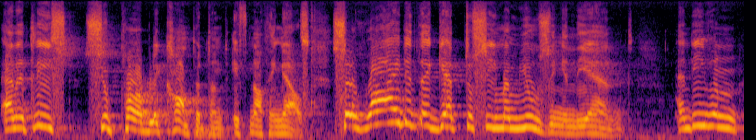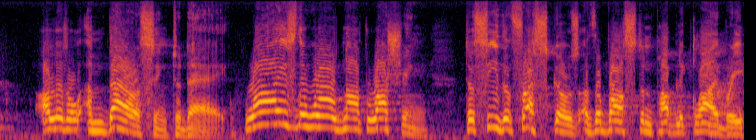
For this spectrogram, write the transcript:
and at least superbly competent, if nothing else. So why did they get to seem amusing in the end? And even a little embarrassing today. Why is the world not rushing to see the frescoes of the Boston Public Library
